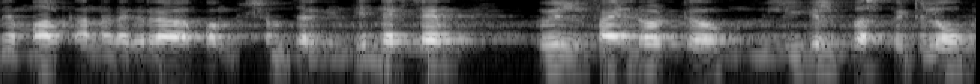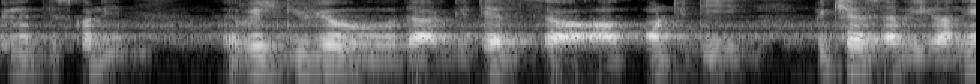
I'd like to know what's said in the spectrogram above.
మేము మాల్కాన్న దగ్గర పంపించడం జరిగింది. Next time will find out legal పర్స్పెక్టివ్లో ఒపీనియన్ తీసుకొని will give you the details quantity pictures అవి కానీ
